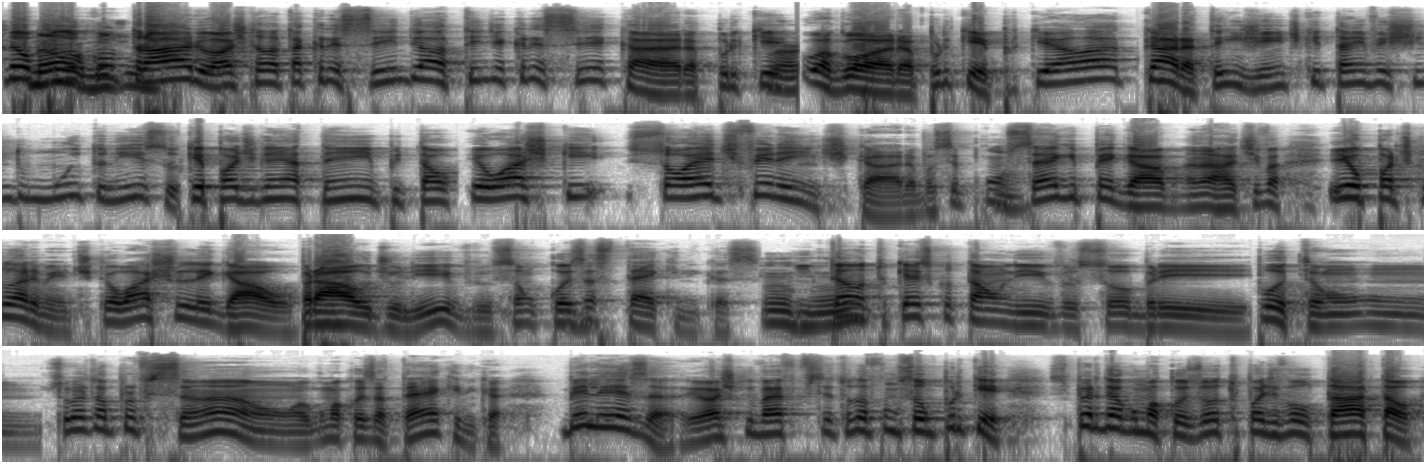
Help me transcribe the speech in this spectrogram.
Não, não pelo contrário, eu acho que ela está crescendo e ela tende a crescer, cara. Porque. É. Agora, por quê? Porque ela, cara, tem gente que está investindo muito nisso, porque pode ganhar tempo e tal. Eu acho que só é diferente, cara. Você consegue pegar a narrativa. Eu particularmente, o que eu acho legal para audiolivro são coisas técnicas. Uhum. Então, tu quer escutar um livro sobre, puta, um, um, sobre a tua profissão, alguma coisa técnica, beleza, eu acho que vai ser toda a função. Por quê? Se perder alguma coisa ou outra, pode voltar tal.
